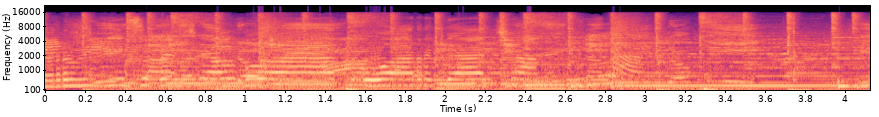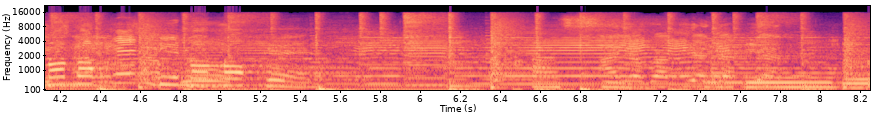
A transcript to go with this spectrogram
Terwini eh. spesial buat warga Cangkian. Ya. Nonoke di nonoke. Ayo bagi ya, ya. aja.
